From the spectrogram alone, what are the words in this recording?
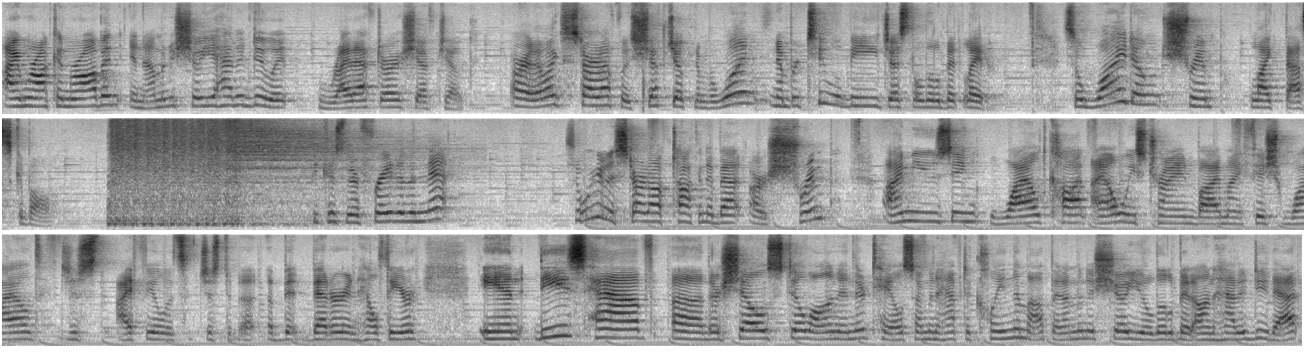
I'm Rockin' Robin, and I'm gonna show you how to do it right after our chef joke. All right, I like to start off with chef joke number one. Number two will be just a little bit later. So why don't shrimp like basketball? Because they're afraid of the net. So we're gonna start off talking about our shrimp. I'm using wild caught. I always try and buy my fish wild. Just I feel it's just a, a bit better and healthier. And these have uh, their shells still on and their tails, so I'm gonna have to clean them up and I'm gonna show you a little bit on how to do that.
